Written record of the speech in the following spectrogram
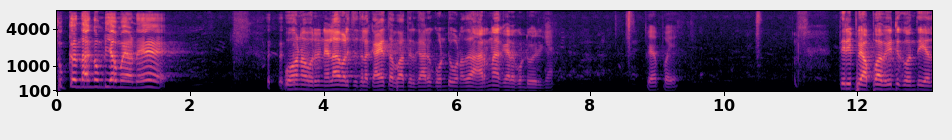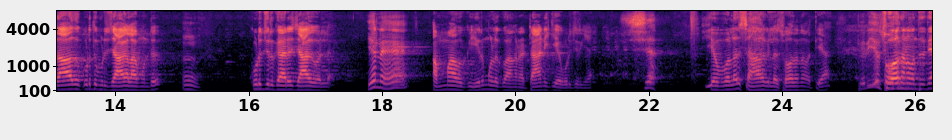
துக்கம் தாங்க முடியாமையானே போன ஒரு நிலா வெளிச்சத்தில் கயத்தை பார்த்துருக்காரு கொண்டு போனது அருணா கயிறை கொண்டு போயிருக்கேன். பேப்பைய திருப்பி அப்பா வீட்டுக்கு வந்து ஏதாவது கொடுத்து பிடிச்சி ஆகலாமுண்டு. குடிச்சிருக்காரு சாகு வரல. ஏன்னு அம்மாவுக்கு இருமலுக்கு வாங்கின டானிக்கையை குடிச்சிருக்கேன். ச்சே, எவ்வளோ சாகுல சோதனை பத்தியா பெரிய சோதனை. வந்ததே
